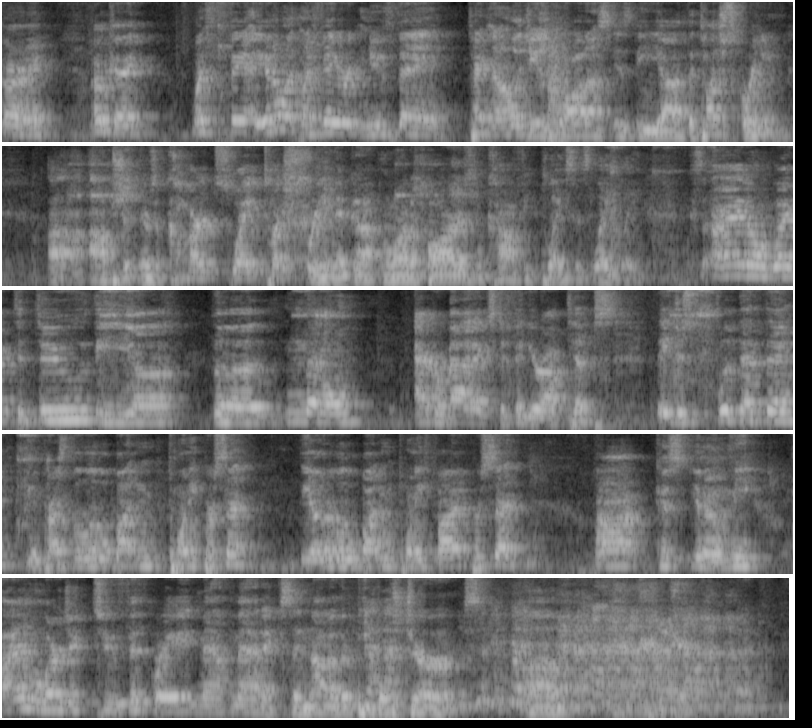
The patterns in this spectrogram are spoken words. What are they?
All right. Okay. My fa- you know what? My favorite new thing technology has brought us is the uh, the touch screen uh, option. There's a card swipe touch screen they've got in a lot of bars and coffee places lately. Because I don't like to do the uh, the mental acrobatics to figure out tips. They just flip that thing. You press the little button, 20%. The other little button, 25%. Because, you know, me, I'm allergic to fifth grade mathematics and not other people's germs. Um,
